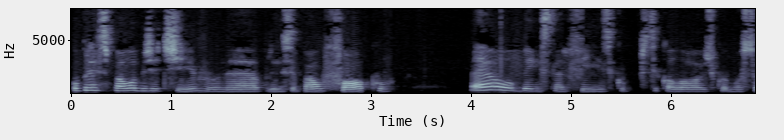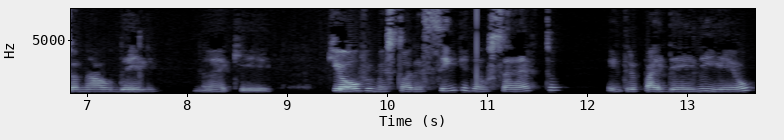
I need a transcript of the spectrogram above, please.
o principal objetivo, né, o principal foco é o bem-estar físico, psicológico, emocional dele, né? Que, que houve uma história assim que deu certo entre o pai dele e eu.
